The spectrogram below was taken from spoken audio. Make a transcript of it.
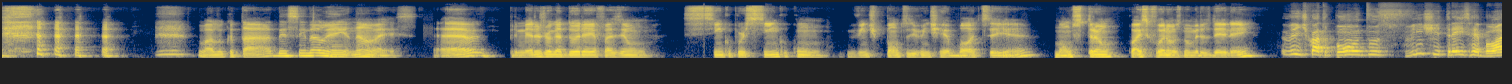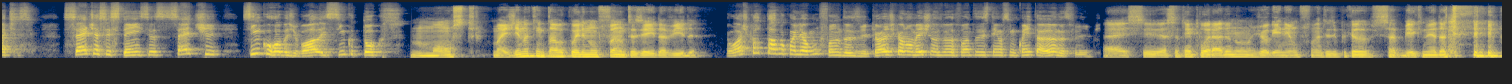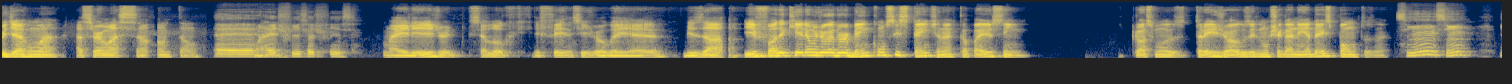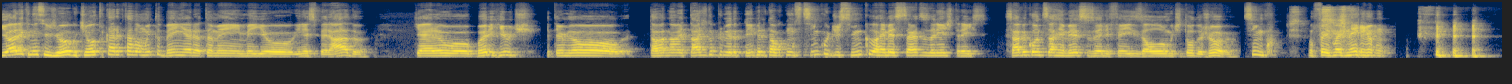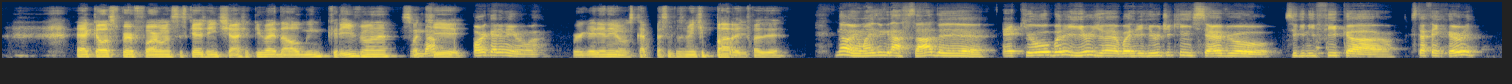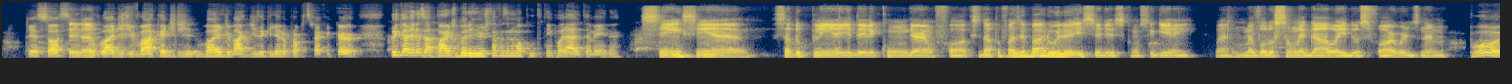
o maluco tá descendo a lenha. Não, mas é primeiro jogador aí a fazer um 5 por 5 com 20 pontos e 20 rebotes aí é monstrão. Quais foram os números dele aí? 24 pontos, 23 rebotes, 7 assistências, 7 5 roubos de bola e 5 tocos. Monstro. Imagina quem tava com ele num fantasy aí da vida. Eu acho que eu tava com ele em algum fantasy, que eu acho que eu não mexo nos meus fantasies tem uns 50 anos, Felipe. É, esse, essa temporada eu não joguei nenhum fantasy porque eu sabia que não ia dar tempo de arrumar a formação, então. É, mas, é difícil, é difícil. Mas ele, isso é louco, o que ele fez nesse jogo aí é bizarro. E foda que ele é um jogador bem consistente, né? Capaz, assim, próximos três jogos ele não chegar nem a 10 pontos, né? Sim, sim. E olha que nesse jogo tinha outro cara que estava muito bem, era também meio inesperado, que era o Buddy Hilde, que terminou. Tava na metade do primeiro tempo, ele tava com 5 de 5 arremessos certos da linha de 3. Sabe quantos arremessos ele fez ao longo de todo o jogo? 5. Não fez mais nenhum. é aquelas performances que a gente acha que vai dar algo incrível, né? Só Não que. Porcaria nenhuma. Porcaria nenhuma. Os caras simplesmente param de fazer. Não, e o mais engraçado é, é que o Buddy Hilde, né? O Buddy Hilde que em sérvio significa Stephen Curry, que é só assim que o Vlad de Vaca, de, Vlad de Vaca diz que ele era o próprio Stephen Curry. Brincadeiras à parte, o Buddy Hilde tá fazendo uma puta temporada também, né? Sim, sim, é, essa duplinha aí dele com o Darren Fox dá para fazer barulho aí se eles conseguirem é, uma evolução legal aí dos forwards, né, mano? Pô,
